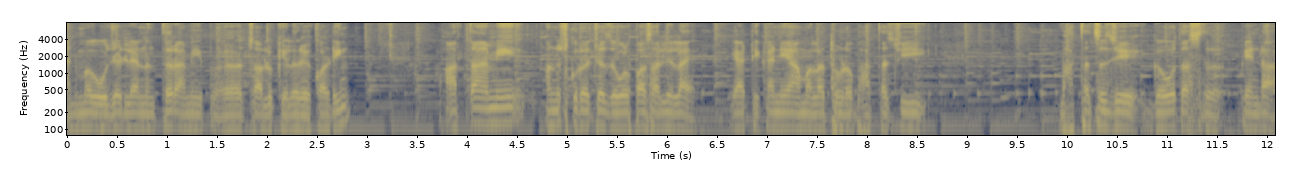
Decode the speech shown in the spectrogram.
आणि मग उजेडल्यानंतर आम्ही चालू केलं रेकॉर्डिंग आता आम्ही अनुस्कुराच्या जवळपास आलेला आहे. या ठिकाणी आम्हाला थोडं भाताची भाताचं जे गवत असतं पेंडा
